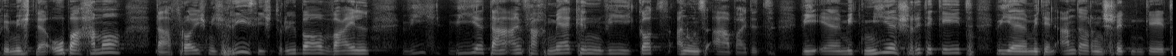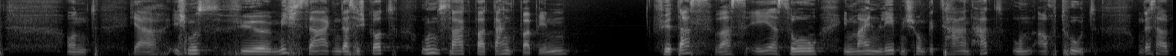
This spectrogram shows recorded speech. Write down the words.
für mich der Oberhammer. Da freue ich mich riesig drüber, weil wir da einfach merken, wie Gott an uns arbeitet, wie er mit mir Schritte geht, wie er mit den anderen Schritten geht. Und ja, ich muss für mich sagen, dass ich Gott unsagbar dankbar bin für das, was er so in meinem Leben schon getan hat und auch tut. Und deshalb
